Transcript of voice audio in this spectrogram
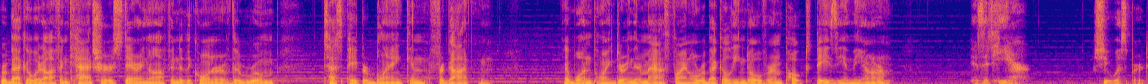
Rebecca would often catch her staring off into the corner of the room, test paper blank and forgotten. At one point during their math final, Rebecca leaned over and poked Daisy in the arm. Is it here? She whispered.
